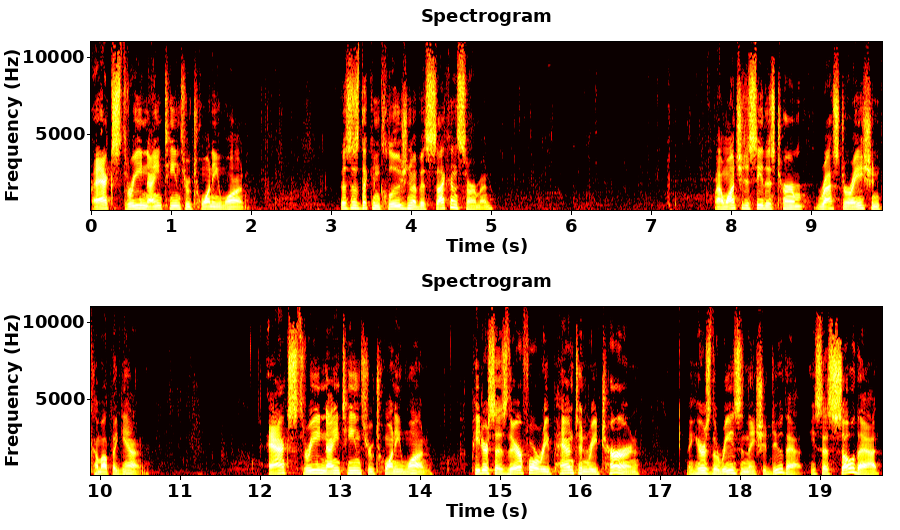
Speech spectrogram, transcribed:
Acts 3 19 through 21. This is the conclusion of his second sermon. I want you to see this term restoration come up again. Acts 3 19 through 21. Peter says, Therefore, repent and return. Now, here's the reason they should do that. He says, So that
